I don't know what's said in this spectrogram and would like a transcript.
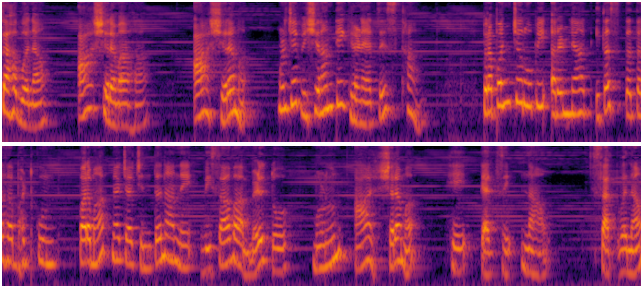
सहावं नाव आश्रम. आश्रम म्हणजे विश्रांती घेण्याचे स्थान. प्रपंचरूपी अरण्यात इतस्तत भटकून परमात्म्याच्या चिंतनाने विसावा मिळतो म्हणून आश्रम हे त्याचे नाव. सातवं नाव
